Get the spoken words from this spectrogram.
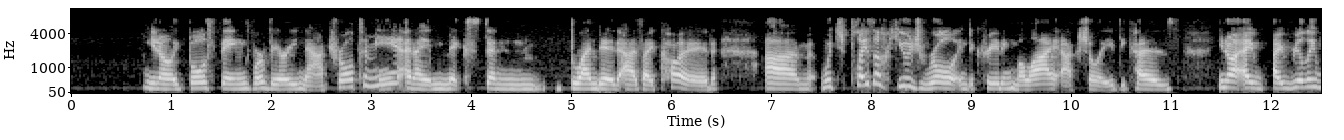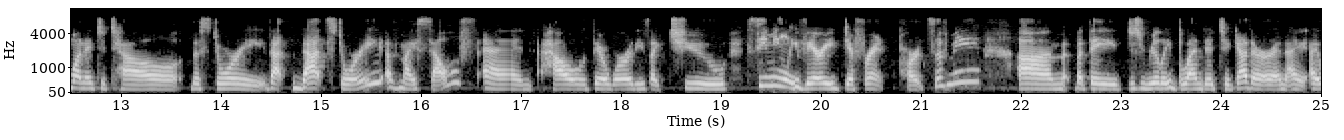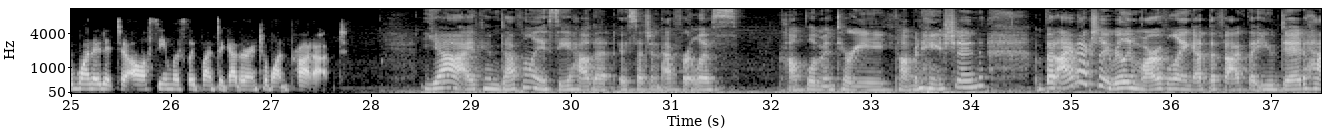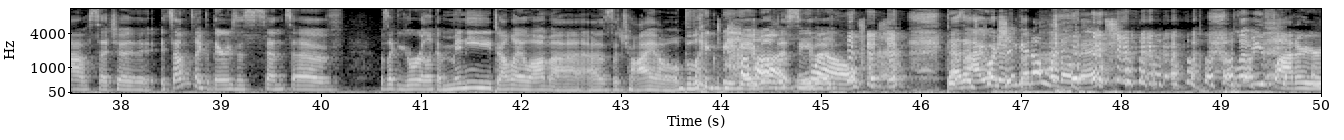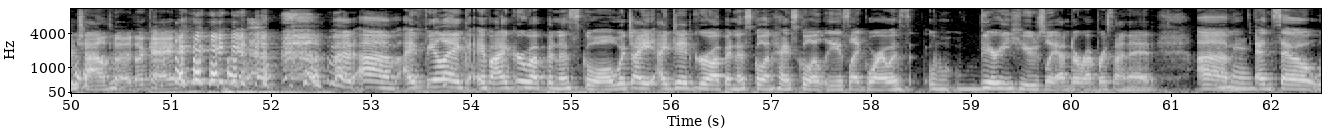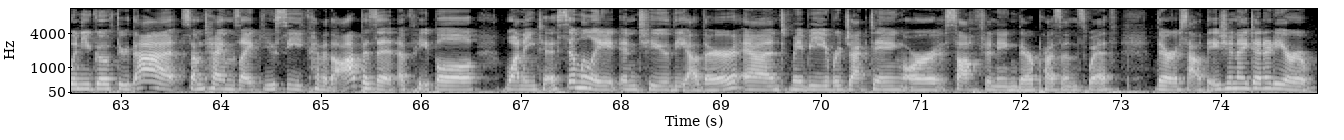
you know like both things were very natural to me and i mixed and blended as i could um, which plays a huge role into creating Malai actually, because you know I I really wanted to tell the story that that story of myself and how there were these like two seemingly very different parts of me, um, but they just really blended together, and I, I wanted it to all seamlessly blend together into one product. Yeah, I can definitely see how that is such an effortless complementary combination. But I'm actually really marveling at the fact that you did have such a. It sounds like there's a sense of it was like you were like a mini Dalai Lama as a child, like being able to see well, that. that is I pushing it a little bit. Let me flatter your childhood, okay? but um, I feel like if I grew up in a school, which I, I did grow up in a school in high school at least, like where I was very hugely underrepresented. Um, mm-hmm. And so when you go through that, sometimes like you see kind of the opposite of people wanting to assimilate into the other and maybe rejecting or softening their presence with their South Asian identity or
